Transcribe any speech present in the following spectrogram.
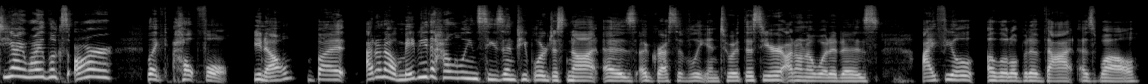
DIY looks are like helpful, you know? But I don't know. Maybe the Halloween season, people are just not as aggressively into it this year. I don't know what it is. I feel a little bit of that as well.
